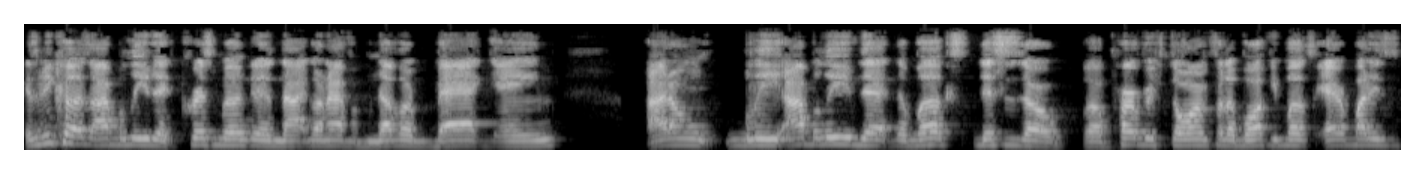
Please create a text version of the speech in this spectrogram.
is because I believe that Khris Middleton is not going to have another bad game I don't believe. I believe that the Bucks. This is a, a perfect storm for the Milwaukee Bucks. Everybody's.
